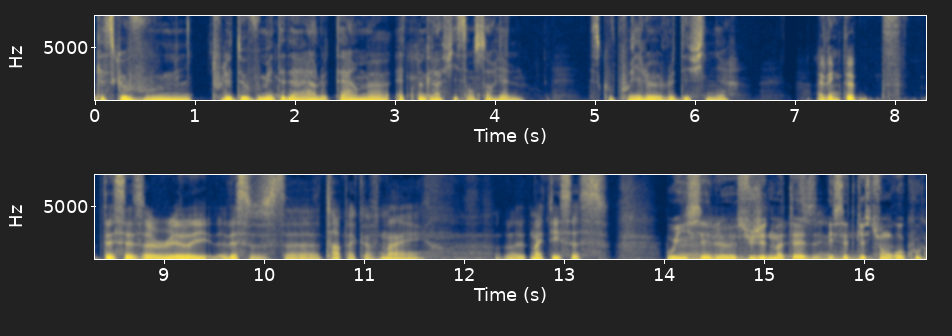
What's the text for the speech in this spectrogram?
Qu'est-ce que vous, tous les deux, vous mettez derrière le terme euh, ethnographie sensorielle? Est-ce que vous pourriez le, le définir? I think that this is a really this is the topic of my my thesis. Oui, c'est le sujet de ma thèse et cette question recoupe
